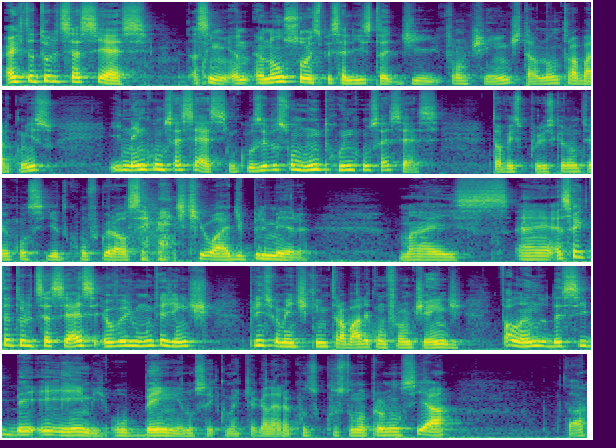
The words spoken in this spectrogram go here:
Arquitetura de CSS. Assim, eu, não sou especialista de front-end, tá? Eu não trabalho com isso, e nem com CSS. Inclusive, eu sou muito ruim com CSS. Talvez por isso que eu não tenha conseguido configurar o Semantic UI de primeira. Mas é, essa arquitetura de CSS, eu vejo muita gente, principalmente quem trabalha com front-end, falando desse BEM, ou BEM, eu não sei como é que a galera costuma pronunciar, tá?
